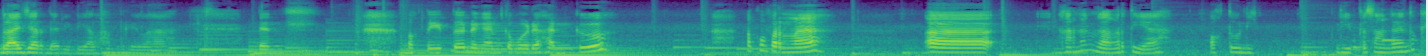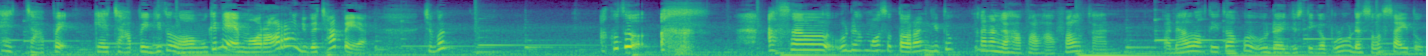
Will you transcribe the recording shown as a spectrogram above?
belajar dari dia alhamdulillah. Dan waktu itu dengan kebodohanku aku pernah uh, karena nggak ngerti ya waktu di di pesantren tuh kayak capek kayak capek gitu loh. Mungkin ya emang orang-orang juga capek ya. Cuman aku tuh asal udah mau setoran gitu karena nggak hafal-hafal kan. Padahal waktu itu aku udah jus 30 udah selesai tuh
